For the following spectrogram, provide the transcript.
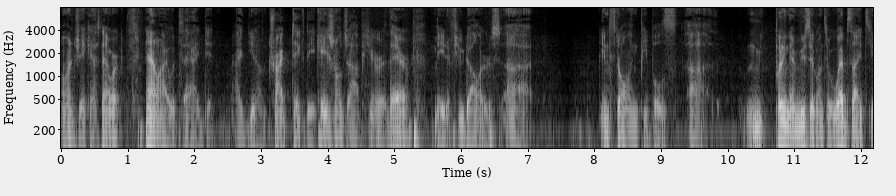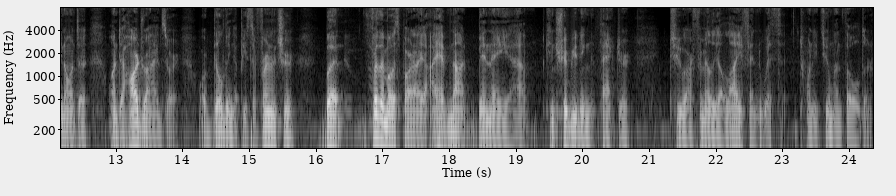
on JCast Network. Now, I would say I did. I you know tried to take the occasional job here or there, made a few dollars uh, installing people's uh, putting their music onto websites, you know, onto onto hard drives or or building a piece of furniture. But for the most part, I, I have not been a uh, contributing factor to our familial life. And with 22 month old, or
